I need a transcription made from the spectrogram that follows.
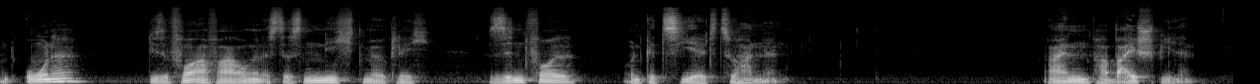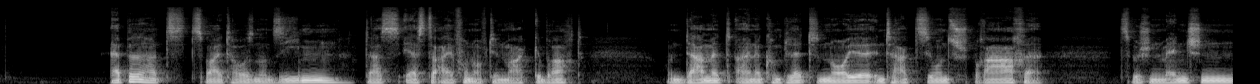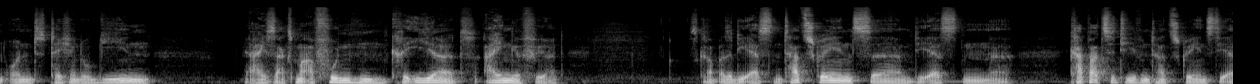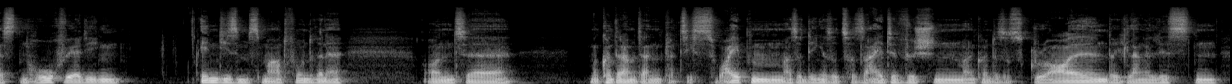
Und ohne diese Vorerfahrungen ist es nicht möglich, sinnvoll und gezielt zu handeln. Ein paar Beispiele. Apple hat 2007 das erste iPhone auf den Markt gebracht und damit eine komplett neue Interaktionssprache zwischen Menschen und Technologien, ja, ich sag's mal, erfunden, kreiert, eingeführt. Es gab also die ersten Touchscreens, äh, die ersten äh, kapazitiven Touchscreens, die ersten hochwertigen in diesem Smartphone drinne. Und äh, Man konnte damit dann plötzlich swipen, also Dinge so zur Seite wischen. Man konnte so scrollen durch lange Listen.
